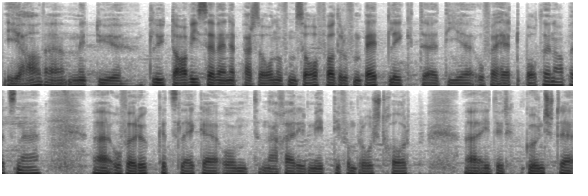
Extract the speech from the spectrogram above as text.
Ja, wir die Leute anweisen, wenn eine Person auf dem Sofa oder auf dem Bett liegt, äh, die auf einen harten Boden abzunehmen, äh, auf den Rücken zu legen und nachher in der Mitte des Brustkorb äh, in der gewünschten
